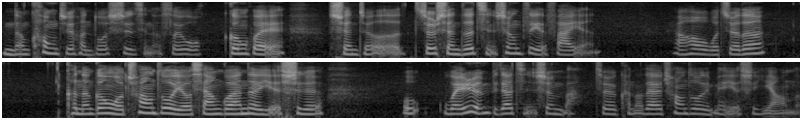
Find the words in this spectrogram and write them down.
能控制很多事情的，所以我更会选择就选择谨慎自己的发言，然后我觉得可能跟我创作有相关的也是我为人比较谨慎吧。就是可能在创作里面也是一样的。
